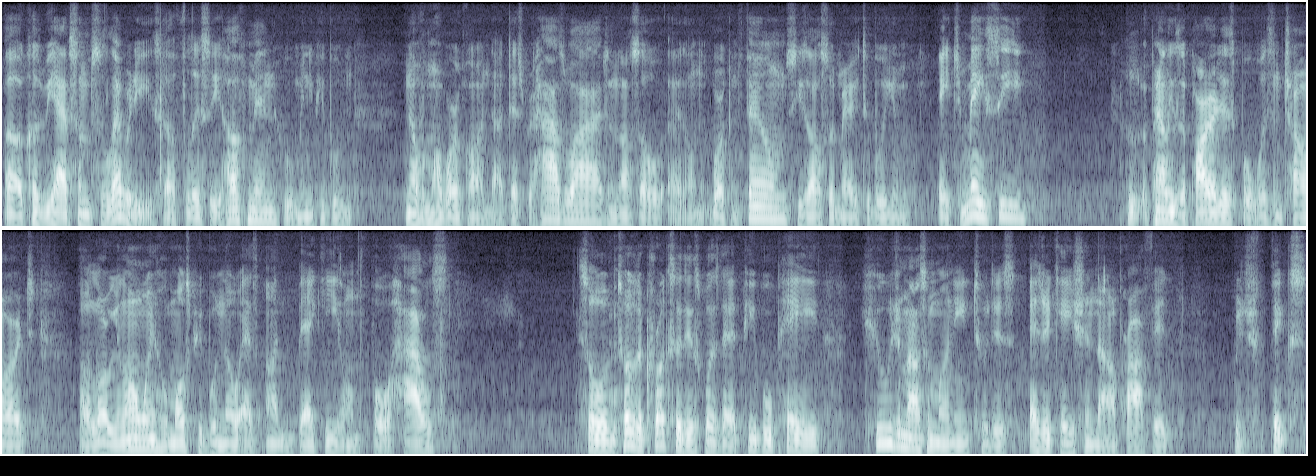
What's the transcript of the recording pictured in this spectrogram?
because uh, we have some celebrities. Uh, Felicity Huffman, who many people know from her work on uh, Desperate Housewives and also uh, on work in films. She's also married to William H. Macy, who apparently is a part of this but was in charge uh, Lori Loughlin, who most people know as Aunt Becky on Full House. So, so the crux of this was that people paid huge amounts of money to this education nonprofit, which fixed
